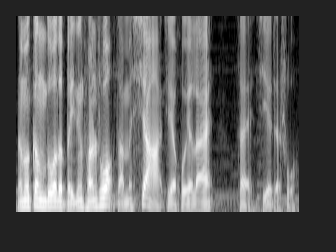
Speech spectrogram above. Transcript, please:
那么更多的北京传说，咱们下节回来再接着说。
